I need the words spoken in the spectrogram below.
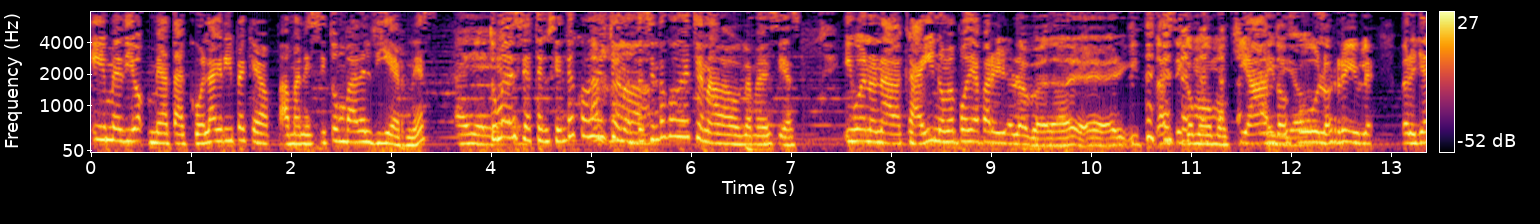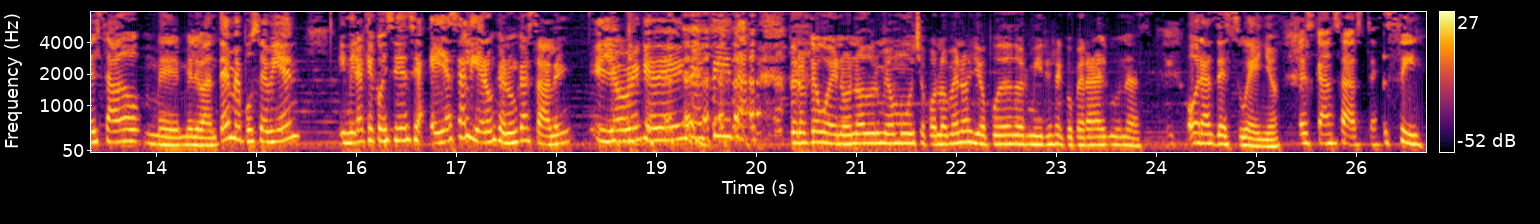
Y me dio, me atacó la gripe que amanecí tumbada el viernes. Ay, ay, Tú me decías, ¿te sientes congestionada? ¿Te siento congestionada, Ogla? Me decías. Y bueno, nada, caí, no me podía parar, yo, "No puedo ir", y así como moqueando, Ay, Dios. full, horrible. Pero ya el sábado me, me levanté, me puse bien, y mira qué coincidencia, ellas salieron que nunca salen, y yo me quedé en casita. Pero qué bueno, no durmió mucho, por lo menos yo pude dormir y recuperar algunas horas de sueño. Descansaste. Sí,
